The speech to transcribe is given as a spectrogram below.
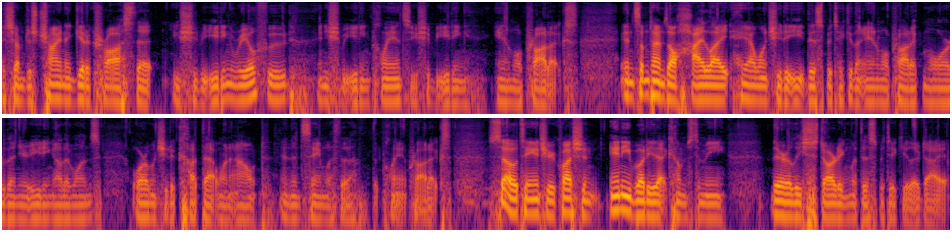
It's, I'm just trying to get across that you should be eating real food and you should be eating plants. You should be eating animal products. And sometimes I'll highlight, hey, I want you to eat this particular animal product more than you're eating other ones, or I want you to cut that one out. And then same with the, the plant products. Mm-hmm. So to answer your question, anybody that comes to me, they're at least starting with this particular diet.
